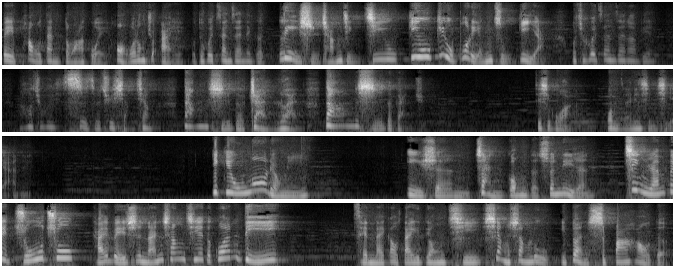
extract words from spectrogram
被炮弹打过，吼，我拢就爱，我都会站在那个历史场景，久久久不能足记呀，我就会站在那边，然后就会试着去想象当时的战乱，当时的感觉。这是我，我唔知你是不是安尼。一九五六年，一身战功的孙立人，竟然被逐出台北市南昌街的官邸，前来到台中区向上路一段十八号的，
